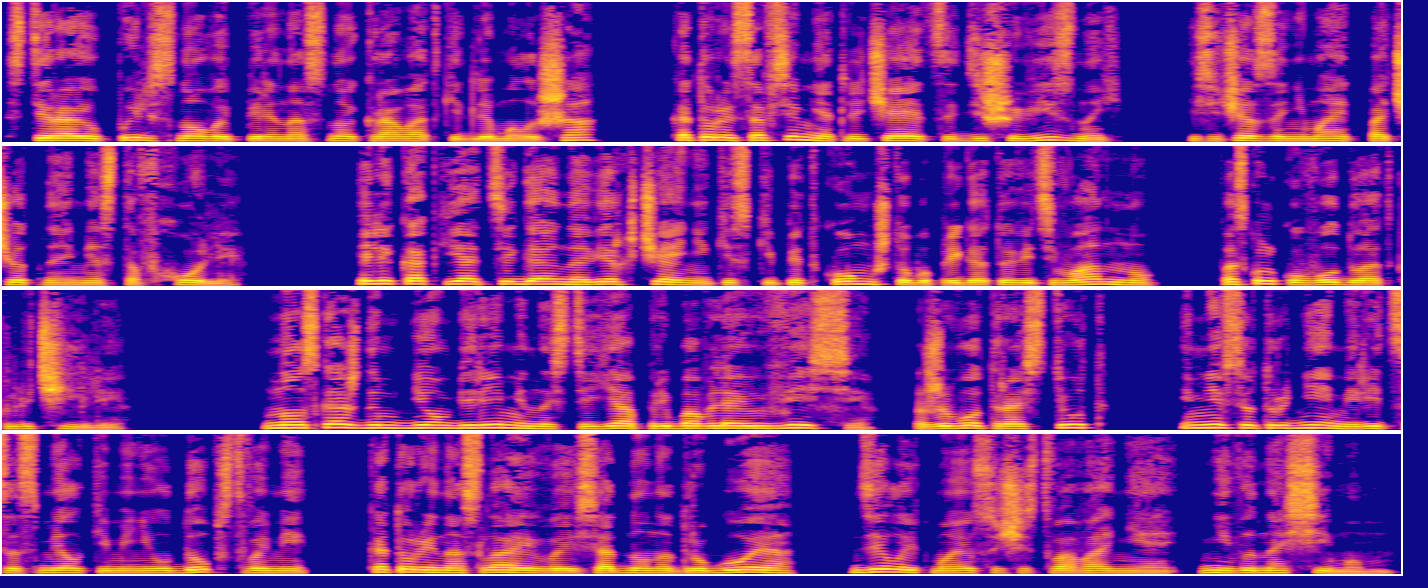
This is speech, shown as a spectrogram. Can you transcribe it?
стираю пыль с новой переносной кроватки для малыша, которая совсем не отличается дешевизной и сейчас занимает почетное место в холле. Или как я тягаю наверх чайники с кипятком, чтобы приготовить ванну, поскольку воду отключили. Но с каждым днем беременности я прибавляю в весе, живот растет, и мне все труднее мириться с мелкими неудобствами, которые, наслаиваясь одно на другое, делают мое существование невыносимым.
